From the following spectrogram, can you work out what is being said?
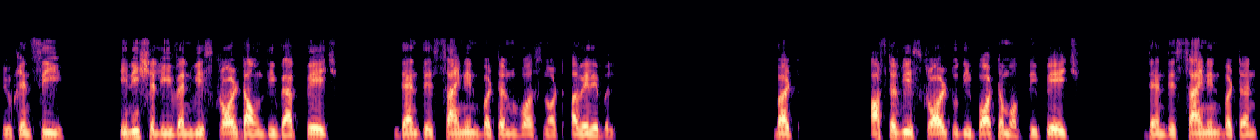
you can see initially when we scroll down the web page, then this sign in button was not available. But after we scroll to the bottom of the page, then this sign in button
